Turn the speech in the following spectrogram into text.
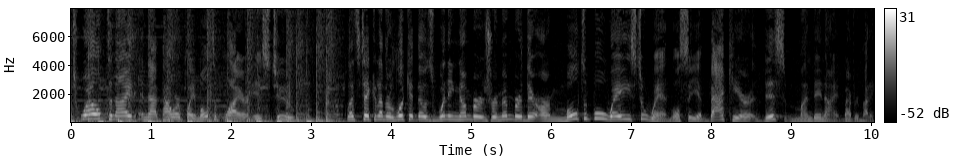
12 tonight, and that power play multiplier is 2. Let's take another look at those winning numbers. Remember, there are multiple ways to win. We'll see you back here this Monday night. Bye, everybody.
